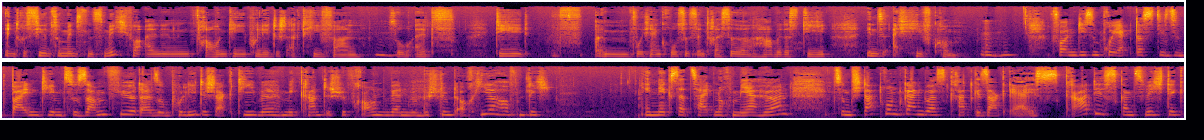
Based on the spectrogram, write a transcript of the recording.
interessieren zumindest mich vor allen Dingen Frauen, die politisch aktiv waren. Mhm. So als die, ähm, wo ich ein großes Interesse habe, dass die ins Archiv kommen. Mhm. Von diesem Projekt, das diese beiden Themen zusammenführt, also politisch aktive migrantische Frauen, werden wir bestimmt auch hier hoffentlich in nächster Zeit noch mehr hören. Zum Stadtrundgang, du hast gerade gesagt, er ist gratis, ganz wichtig.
